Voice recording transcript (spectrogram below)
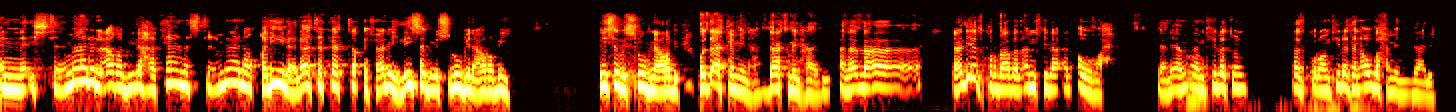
أن استعمال العربي لها كان استعمالا قليلا. لا تكاد تقف عليه. ليس بأسلوب عربي. ليس بأسلوب عربي. ودعك منها دعك من هذه. أنا لا يعني أذكر بعض الأمثلة الأوضح. يعني أمثلة أذكر أمثلة أوضح من ذلك.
